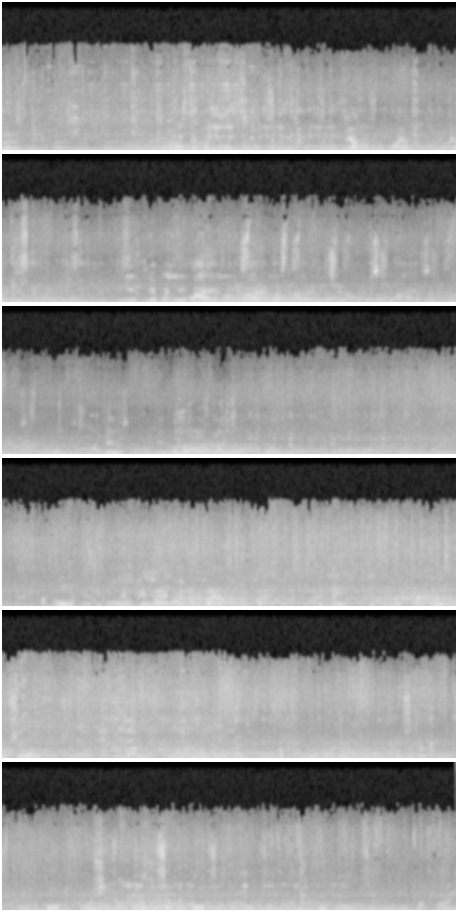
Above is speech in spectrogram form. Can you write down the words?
года. Мы с тобой не. Я не близко. Нет, я понимаю. Не знаю, не знаю, наличие. Было, знаешь, что А голуби типа при- прибавит или разбавит? Сергей, русская? Голубь, вообще никто не знает. Ну, сегодня голубь, сегодня никто не никто голубь.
